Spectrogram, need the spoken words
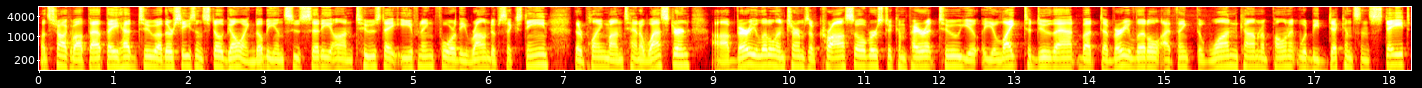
Let's talk about that. They head to uh, their season's still going. They'll be in Sioux City on Tuesday evening for the round of 16. They're playing Montana Western. Uh, very little in terms of crossovers to compare it to. You you like to do that, but uh, very little. I think the one common opponent would be Dickinson State.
